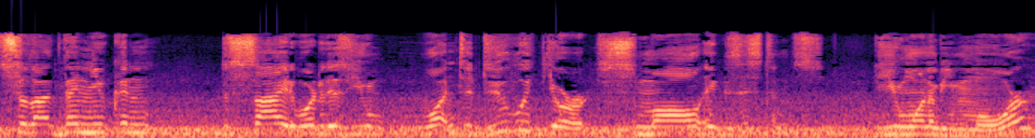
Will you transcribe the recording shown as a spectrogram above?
so that then you can decide what it is you want to do with your small existence. Do you want to be more?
